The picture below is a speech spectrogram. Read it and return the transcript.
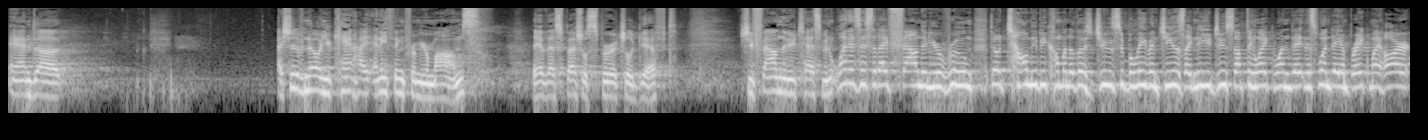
And, uh, I should have known you can't hide anything from your moms. They have that special spiritual gift. She found the New Testament. What is this that I found in your room? Don't tell me become one of those Jews who believe in Jesus. I knew you'd do something like one day, this one day and break my heart.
